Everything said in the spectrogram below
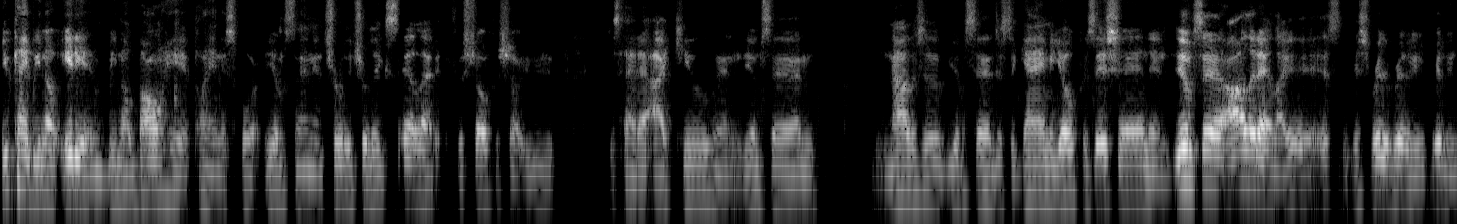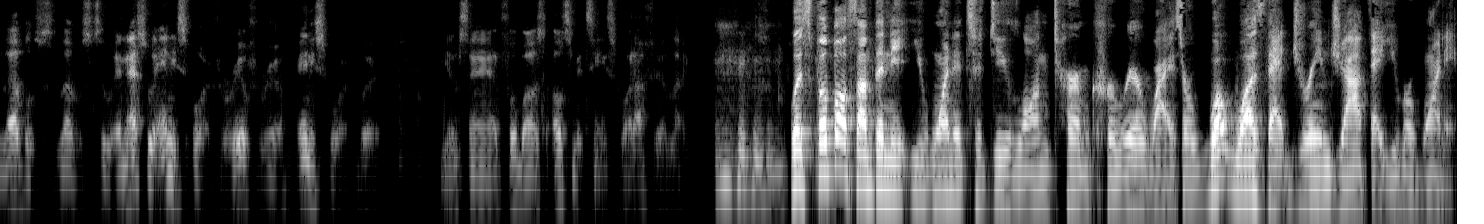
you can't be no idiot and be no bonehead playing this sport. You know what I'm saying? And truly, truly excel at it for sure, for sure. You just had that IQ and you know what I'm saying, knowledge of, you know what I'm saying, just the game and your position and you know what I'm saying, all of that. Like it's it's really, really, really levels, levels too. And that's with any sport, for real, for real. Any sport. But you know what I'm saying? Football is the ultimate team sport, I feel like. was football something that you wanted to do long term career wise, or what was that dream job that you were wanting?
